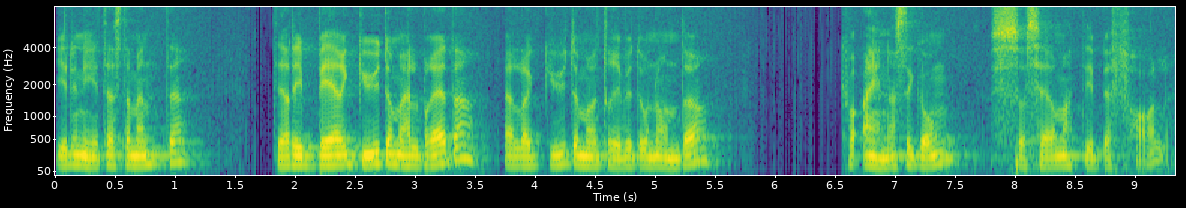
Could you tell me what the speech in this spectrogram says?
i Det nye testamentet der de ber Gud om å helbrede eller Gud om å drive ut onde ånder. Hver eneste gang så ser vi at de befaler.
